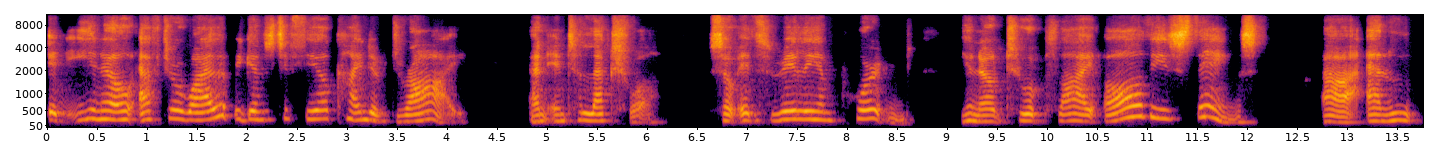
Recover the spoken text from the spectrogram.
it, you know, after a while, it begins to feel kind of dry and intellectual. So it's really important, you know, to apply all these things uh, and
